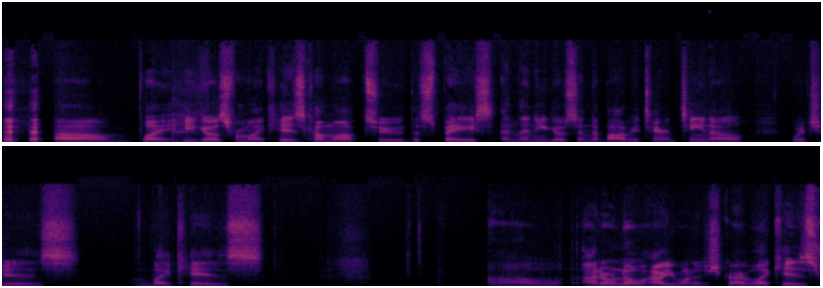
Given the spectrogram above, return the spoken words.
Um, but he goes from like his come up to the space, and then he goes into Bobby Tarantino, which is like his. Uh, I don't know how you want to describe it. Like his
